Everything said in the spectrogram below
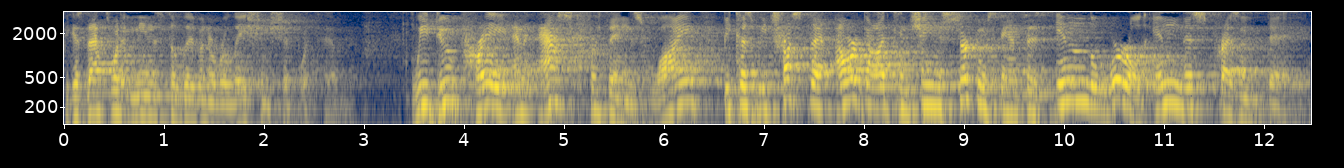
because that's what it means to live in a relationship with Him. We do pray and ask for things. Why? Because we trust that our God can change circumstances in the world in this present day.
